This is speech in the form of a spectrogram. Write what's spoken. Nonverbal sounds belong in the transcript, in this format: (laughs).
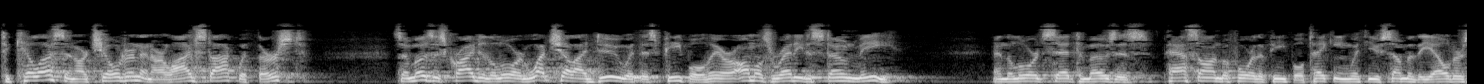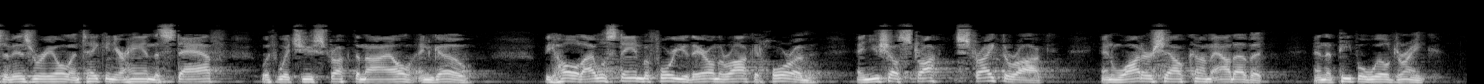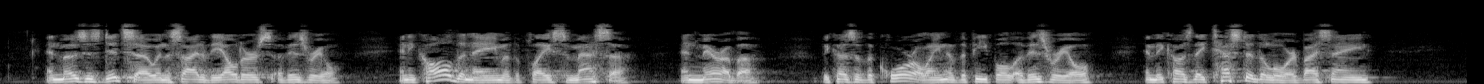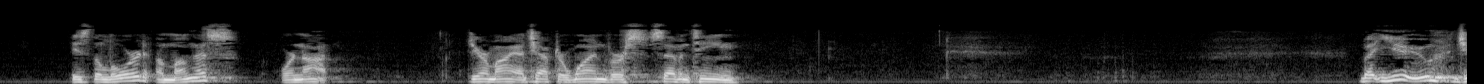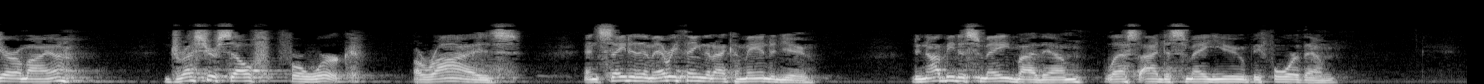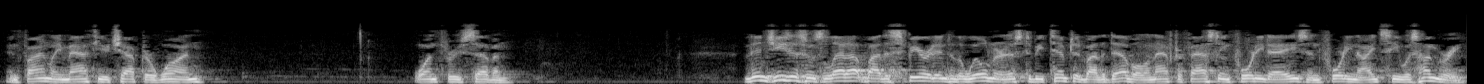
To kill us and our children and our livestock with thirst? So Moses cried to the Lord, What shall I do with this people? They are almost ready to stone me. And the Lord said to Moses, Pass on before the people, taking with you some of the elders of Israel, and take in your hand the staff with which you struck the Nile, and go. Behold, I will stand before you there on the rock at Horeb, and you shall strike the rock, and water shall come out of it, and the people will drink. And Moses did so in the sight of the elders of Israel. And he called the name of the place Massah and Meribah because of the quarreling of the people of Israel and because they tested the Lord by saying, Is the Lord among us or not? Jeremiah chapter 1 verse 17. But you, Jeremiah, Dress yourself for work. Arise and say to them everything that I commanded you. Do not be dismayed by them, lest I dismay you before them. And finally, Matthew chapter 1, 1 through 7. Then Jesus was led up by the Spirit into the wilderness to be tempted by the devil, and after fasting forty days and forty nights, he was hungry.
